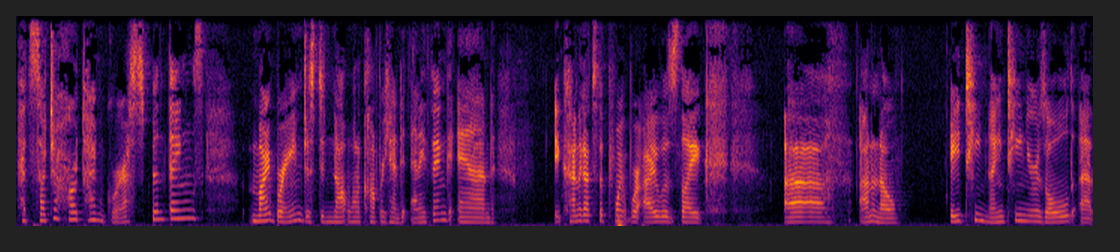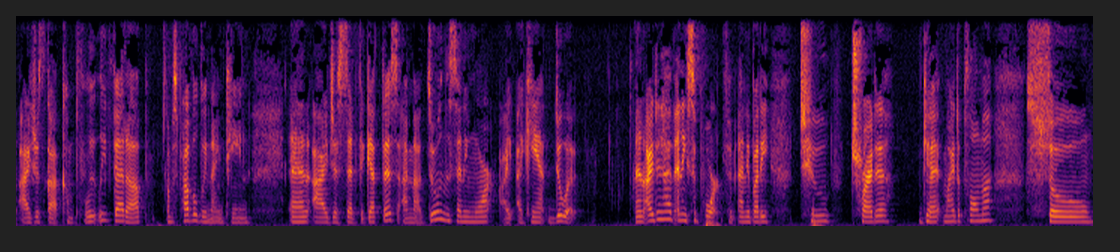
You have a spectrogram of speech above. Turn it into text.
had such a hard time grasping things. My brain just did not want to comprehend anything, and it kind of got to the point where I was like, uh, I don't know, 18, 19 years old, and I just got completely fed up. I was probably 19, and I just said, forget this. I'm not doing this anymore. I, I can't do it. And I didn't have any support from anybody to try to get my diploma. So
